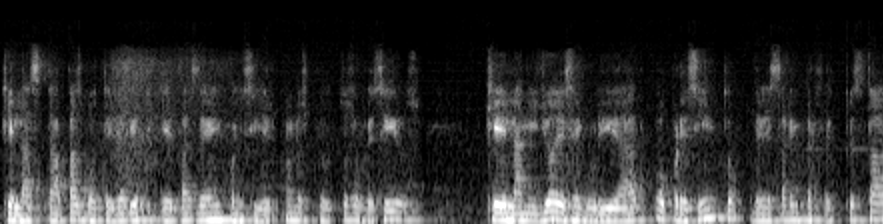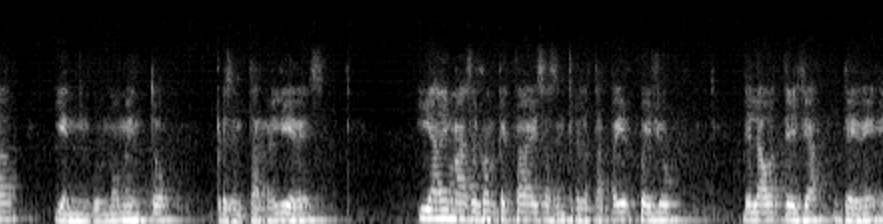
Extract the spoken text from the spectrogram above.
que las tapas, botellas y etiquetas deben coincidir con los productos ofrecidos, que el anillo de seguridad o precinto debe estar en perfecto estado y en ningún momento presentar relieves y además el rompecabezas entre la tapa y el cuello de la botella debe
